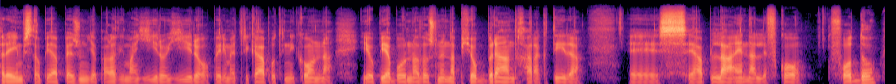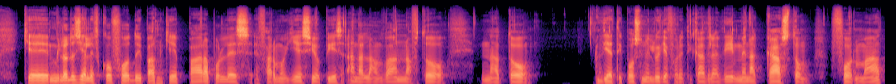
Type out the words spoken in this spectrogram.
frames τα οποία παίζουν για παράδειγμα γύρω-γύρω περιμετρικά από την εικόνα, η οποία μπορούν να δώσουν ένα πιο brand χαρακτήρα ε, σε απλά ένα λευκό φόντο. Και μιλώντας για λευκό φόντο, υπάρχουν και πάρα πολλές εφαρμογές οι οποίες αναλαμβάνουν αυτό να το διατυπώσουν λίγο διαφορετικά, δηλαδή με ένα custom format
